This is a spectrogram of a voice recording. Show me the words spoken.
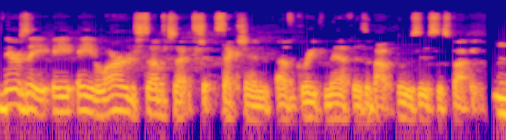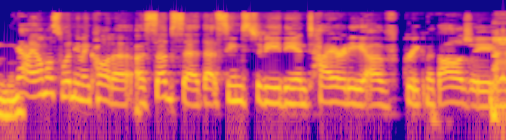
there's a, a, a large subsection of Greek myth is about who Zeus is fucking. Mhm. Yeah, I almost wouldn't even call it a, a subset. That seems to be the entirety of Greek mythology.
